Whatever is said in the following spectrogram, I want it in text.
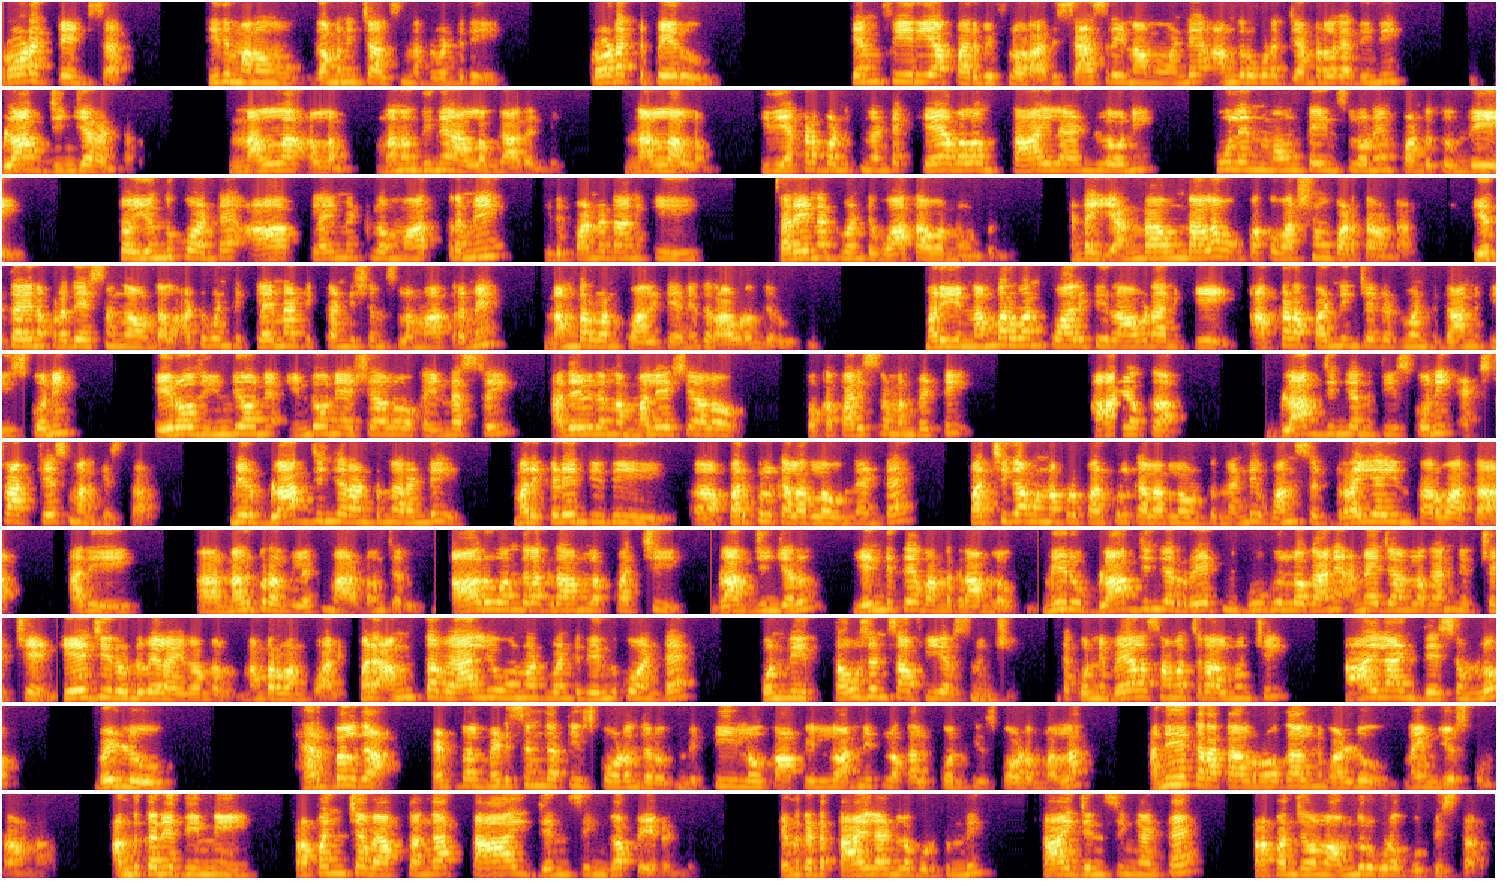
Product ఏంటి sir? ఇది మనం గమనించాల్సినటువంటిది. ప్రోడక్ట్ పేరు కెంఫీరియా పర్విఫ్లోరా అది శాస్త్రీయ నామం అండి. అందరూ కూడా జనరల్గా దీన్ని బ్లాక్ జింజర్ అంటారు. నల్ల అల్లం. మనం తినే అల్లం కాదండి. నల్ల అల్లం. ఇది ఎక్కడ పండుతుందంటే కేవలం థాయిలాండ్లోని కూలెన్ మౌంటైన్స్లోనే పండుతుంది. సో ఎందుకు అంటే ఆ క్లైమేట్లో మాత్రమే ఇది పండడానికి సరైనటువంటి వాతావరణం ఉంటుంది. అంటే ఎండ ఉండాలా ఒక పక్క వర్షం పడతా ఉండాలి. ఎత్తైన ప్రదేశంగా ఉండాలి. అటువంటి క్లైమాటిక్ కండిషన్స్లో మాత్రమే నంబర్ వన్ క్వాలిటీ అనేది రావడం జరుగుతుంది. మరి ఈ నంబర్ వన్ క్వాలిటీ రావడానికి అక్కడ పండించేటటువంటి దాన్ని తీసుకొని ఈ రోజు ఇండోనే ఇండోనేషియాలో ఒక ఇండస్ట్రీ అదేవిధంగా మలేషియాలో ఒక పరిశ్రమను పెట్టి ఆ యొక్క బ్లాక్ జింజర్ని తీసుకొని ఎక్స్ట్రాక్ట్ చేసి మనకి ఇస్తారు మీరు బ్లాక్ జింజర్ అంటున్నారండి. మరి ఇక్కడేంటి ఇది పర్పుల్ కలర్లో ఉందంటే ఉంది అంటే పచ్చిగా ఉన్నప్పుడు పర్పుల్ కలర్లో ఉంటుందండి. వన్స్ డ్రై అయిన తర్వాత అది నలుపు రంగులోకి మారడం జరుగుతుంది. ఆరు వందల గ్రాముల పచ్చి బ్లాక్ జింజర్ ఎండితే వంద గ్రాములు అవుతుంది. మీరు బ్లాక్ జింజర్ రేట్ని గూగుల్లో కానీ అమెజాన్లో కానీ మీరు చెక్ చేయండి. కేజీ రెండు వేల ఐదు వందలు నంబర్ వన్ క్వాలిటీ. మరి అంత వాల్యూ ఉన్నటువంటిది ఎందుకు అంటే కొన్ని థౌజండ్స్ ఆఫ్ ఇయర్స్ నుంచి అంటే కొన్ని వేల సంవత్సరాల నుంచి థాయిలాండ్ దేశంలో వీళ్ళు హెర్బల్గా హెర్బల్ మెడిసిన్గా తీసుకోవడం జరుగుతుంది. టీలో కాఫీల్లో అన్నిట్లో కలుపుకొని తీసుకోవడం వల్ల అనేక రకాల రోగాల్ని వాళ్ళు నయం చేసుకుంటా ఉన్నారు. అందుకనే దీన్ని ప్రపంచ వ్యాప్తంగా థాయ్ జెన్సింగ్గా పేరండి. ఎందుకంటే థాయిలాండ్లో పుడుతుంది. థాయ్ జెన్సింగ్ అంటే ప్రపంచంలో అందరూ కూడా గుర్తిస్తారు.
